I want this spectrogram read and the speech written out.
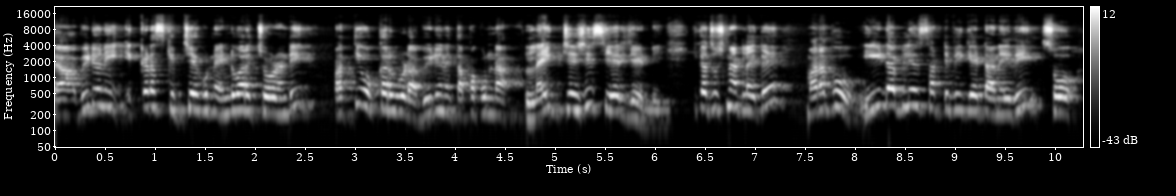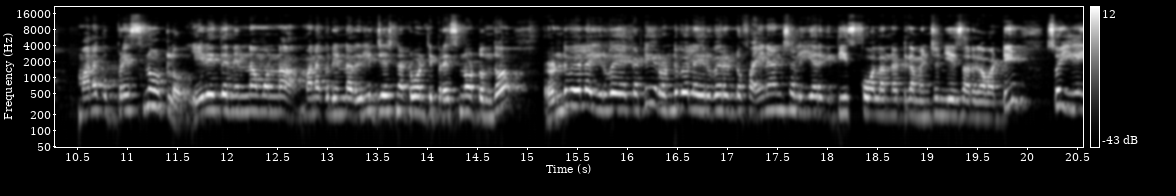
ఆ, వీడియోని ఎక్కడ స్కిప్ చేయకుండా ఎండ్ వరకు చూడండి. ప్రతి ఒక్కరు కూడా వీడియోని తప్పకుండా లైక్ చేసి షేర్ చేయండి. ఇక చూసినట్లయితే మనకు ఈడబ్ల్యూఎస్ సర్టిఫికేట్ అనేది సో మనకు ప్రెస్ నోట్లో ఏదైతే నిన్న మొన్న మనకు నిన్న రిలీజ్ చేసినటువంటి ప్రెస్ నోట్ ఉందో రెండు వేల ఇరవై ఒకటి రెండు వేల ఇరవై రెండు ఫైనాన్షియల్ ఇయర్కి తీసుకోవాలన్నట్టుగా మెన్షన్ చేశారు కాబట్టి సో ఇది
